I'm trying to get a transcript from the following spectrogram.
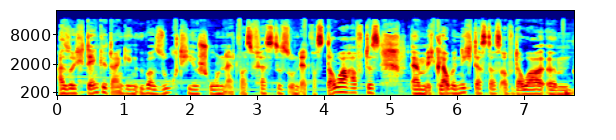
Also ich denke, dein Gegenüber sucht hier schon etwas Festes und etwas Dauerhaftes. Ähm, ich glaube nicht, dass das auf Dauer ähm,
